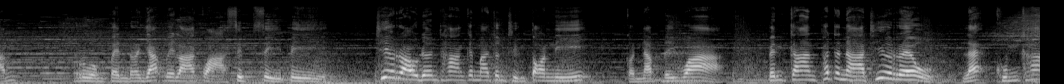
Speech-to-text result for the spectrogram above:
2543 รวมเป็นระยะเวลากว่า 14 ปี ที่เราเดินทางกันมาจนถึงตอนนี้ ก็นับได้ว่า เป็นการพัฒนาที่เร็ว และคุ้มค่า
